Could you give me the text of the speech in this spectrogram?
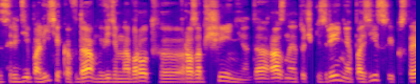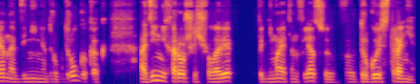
среди политиков, да, мы видим, наоборот, э, разобщение, да, разные точки зрения, позиции, постоянное обвинение друг друга, как один нехороший человек поднимает инфляцию в другой стране.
